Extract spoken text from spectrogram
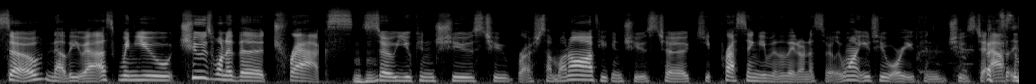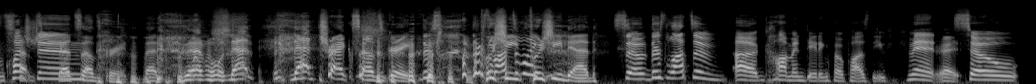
So now that you ask, when you choose one of the tracks, Mhm. so you can choose to brush someone off, you can choose to keep pressing even though they don't necessarily want you to, or you can choose to ask them sounds- questions. that sounds great. That that well, that that track sounds great. There's, there's lots pushy of, like, pushy dad. So there's lots of uh, common dating faux pas that you can commit. Right. So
